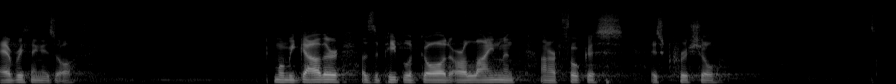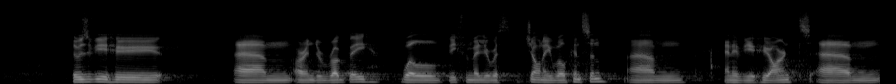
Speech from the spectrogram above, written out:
everything is off. When we gather as the people of God, our alignment and our focus is crucial. Those of you who um, are into rugby will be familiar with Jonny Wilkinson. Um, any of you who aren't, um,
